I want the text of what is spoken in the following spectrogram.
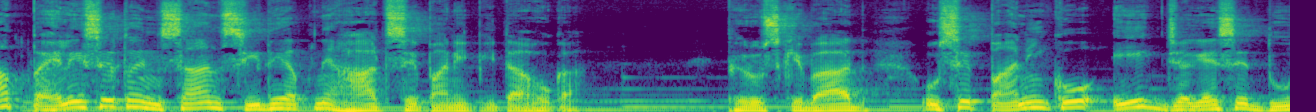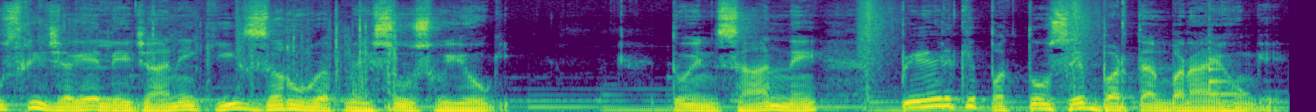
अब पहले से तो इंसान सीधे अपने हाथ से पानी पीता होगा। फिर उसके बाद उसे पानी को एक जगह से दूसरी जगह ले जाने की ज़रूरत महसूस हुई होगी। तो इंसान ने पेड़ के पत्तों से बर्तन बनाए होंगे।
